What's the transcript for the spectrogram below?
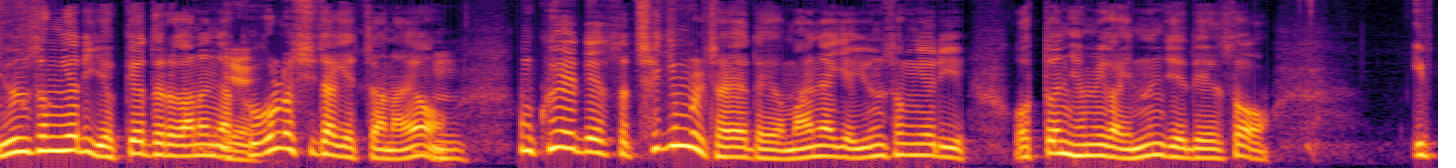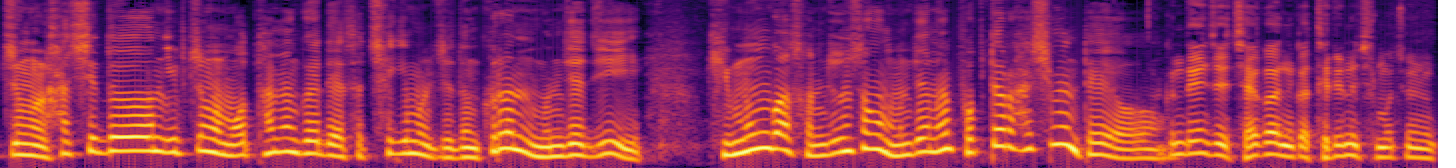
윤석열이 엮여 들어가느냐 예. 그걸로 시작했잖아요. 음. 그럼 그에 대해서 책임을 져야 돼요. 만약에 윤석열이 어떤 혐의가 있는지에 대해서 입증을 하시든 입증을 못하면 그에 대해서 책임을 지든 그런 문제지 김웅과 손준성은 문제는 법대로 하시면 돼요. 근데 이제 제가 그러니까 드리는 질문 중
